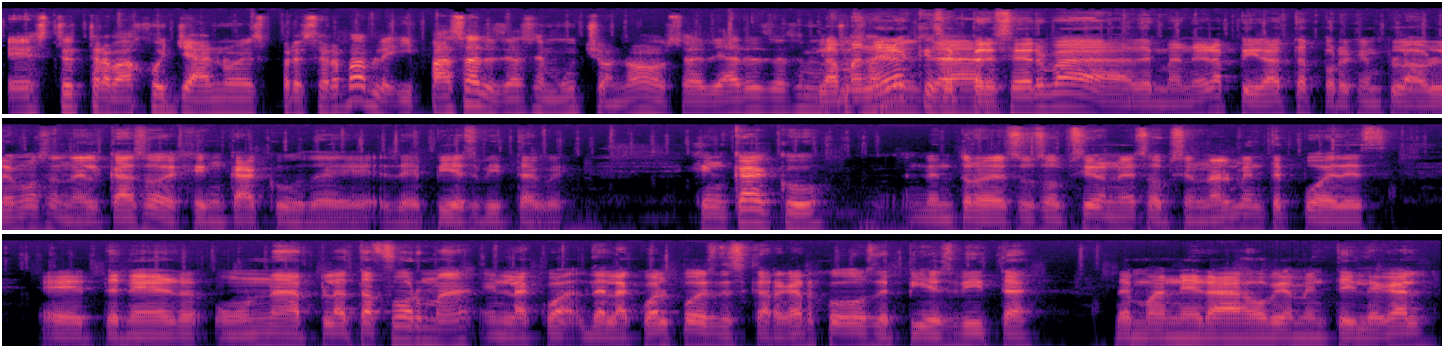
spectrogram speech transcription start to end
este trabajo ya no es preservable y pasa desde hace mucho, ¿no? O sea, ya desde hace mucho La manera que se preserva de manera pirata, por ejemplo, hablemos en el caso de Genkaku de, de PS Vita, güey. Genkaku, dentro de sus opciones, opcionalmente puedes eh, tener una plataforma en la cual, de la cual puedes descargar juegos de PS Vita de manera obviamente ilegal.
